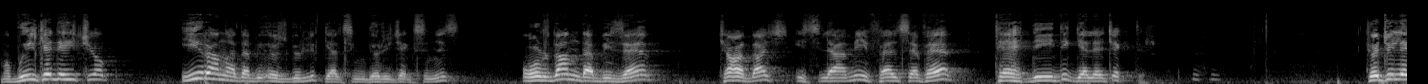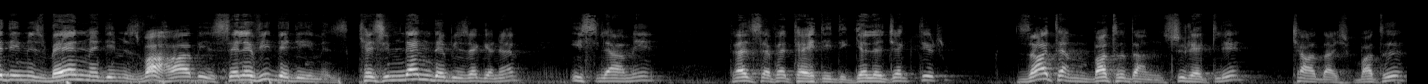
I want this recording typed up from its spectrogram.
Ama bu ülkede hiç yok. İran'a da bir özgürlük gelsin göreceksiniz. Oradan da bize çağdaş İslami felsefe tehdidi gelecektir. Kötülediğimiz, beğenmediğimiz Vahhabi, Selefi dediğimiz kesimden de bize gene İslami felsefe tehdidi gelecektir. Zaten batıdan sürekli çağdaş batı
